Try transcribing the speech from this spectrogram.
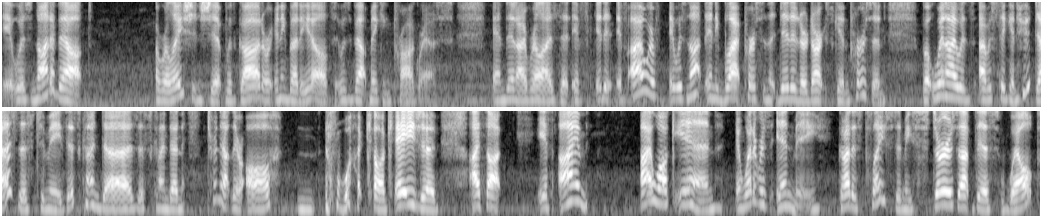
it was not about a relationship with God or anybody else. It was about making progress. And then I realized that if it if I were it was not any black person that did it or dark skinned person, but when I was I was thinking, who does this to me? This kind does, this kind doesn't. Turned out they're all Caucasian. I thought if I'm I walk in and whatever's in me, God has placed in me, stirs up this whelp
